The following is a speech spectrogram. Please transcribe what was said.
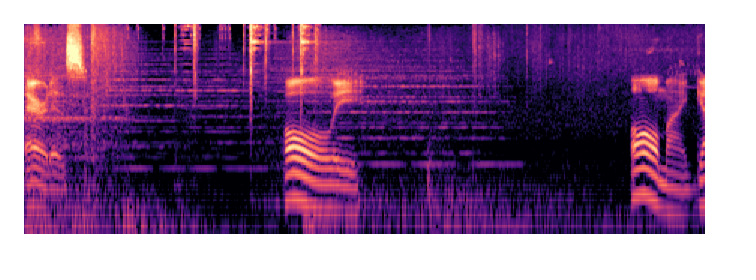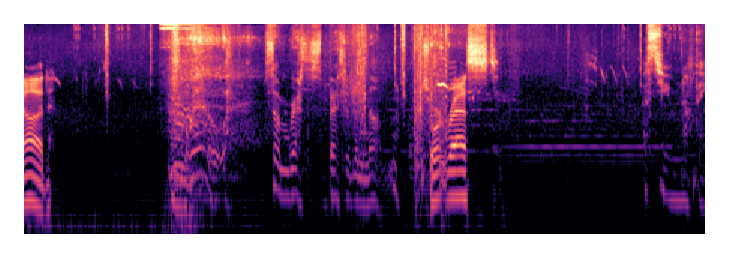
There it is. Holy. Oh my god. Well, some rest's better than none. Short rest. Assume nothing.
